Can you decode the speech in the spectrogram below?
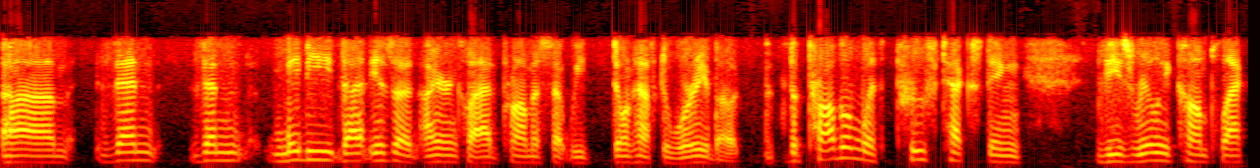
um, then then maybe that is an ironclad promise that we don't have to worry about. The problem with proof texting these really complex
